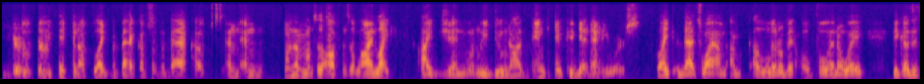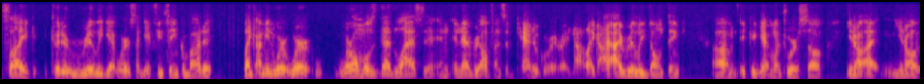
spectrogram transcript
you're really picking up like the backups of the backups and and when them onto the offensive line, like I genuinely do not think it could get any worse. Like that's why I'm I'm a little bit hopeful in a way because it's like could it really get worse? Like if you think about it, like I mean we're we're we're almost dead last in, in every offensive category right now. Like I, I really don't think um, it could get much worse. So you know I you know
